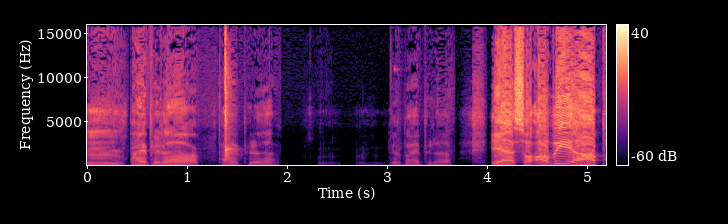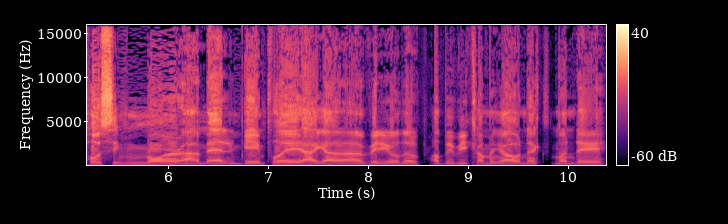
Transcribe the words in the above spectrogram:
Mmm, pipe it up, pipe it up. Good vibe it up. Yeah, so I'll be uh, posting more uh, Madden gameplay. I got a video that'll probably be coming out next Monday.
